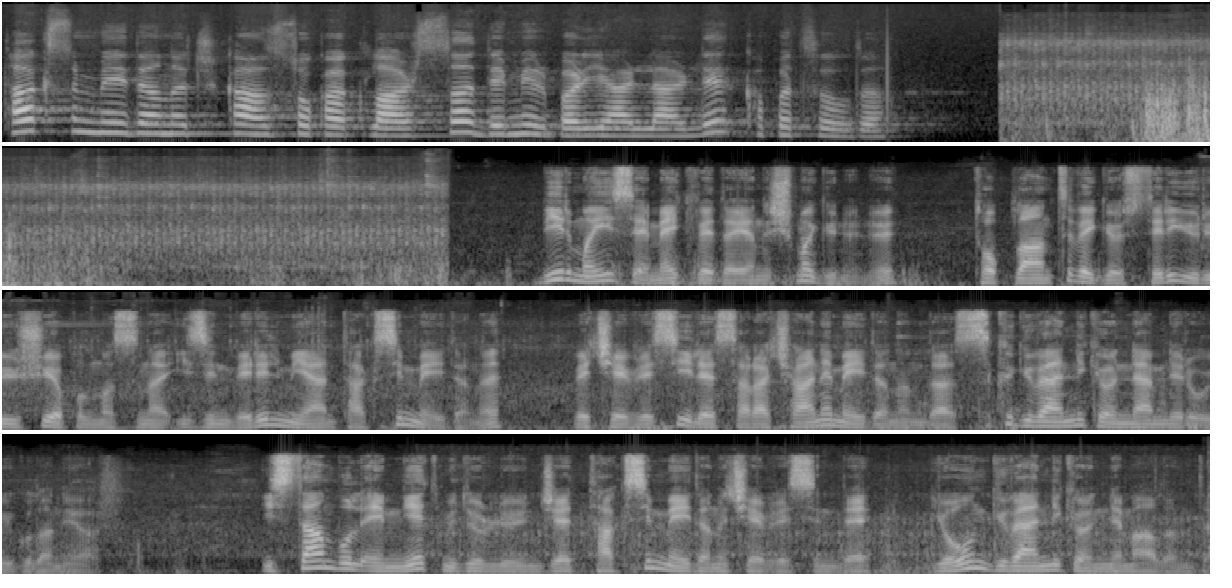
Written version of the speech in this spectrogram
Taksim Meydanı'na çıkan sokaklarsa demir bariyerlerle kapatıldı. 1 Mayıs Emek ve Dayanışma Günü'nü, toplantı ve gösteri yürüyüşü yapılmasına izin verilmeyen Taksim Meydanı ve çevresiyle Saraçhane Meydanı'nda sıkı güvenlik önlemleri uygulanıyor. İstanbul Emniyet Müdürlüğü'nce Taksim Meydanı çevresinde yoğun güvenlik önlemi alındı.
